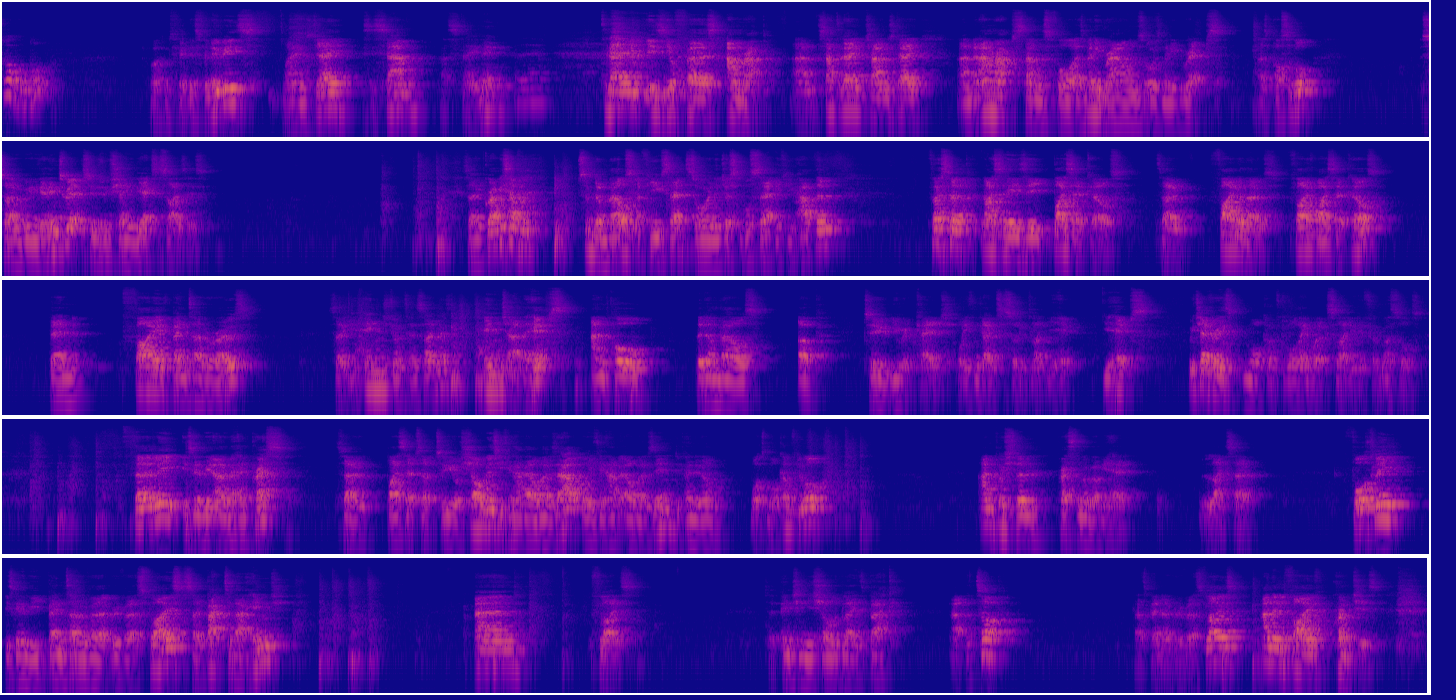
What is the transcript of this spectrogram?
Hallo. Welcome to Fitness for Noobies. My name's Jay. This is Sam. That's staying in. Hello. Today is your first AMRAP. Um, Saturday, challenge day. Um, and AMRAP stands for as many rounds or as many reps as possible. So we're going to get into it as soon as we've shown you the exercises. So grab yourself some dumbbells, a few sets or an adjustable set if you have them. First up, nice and easy, bicep curls. So five of those, five bicep curls. Then five bent over rows. So you hinge, do you want to turn sideways? Hinge at the hips and pull the dumbbells up to your rib cage, or you can go to sort of like your hip, your hips, whichever is more comfortable. They work slightly different muscles. Thirdly, is going to be an overhead press. So biceps up to your shoulders. You can have elbows out, or you can have elbows in, depending on what's more comfortable and push them, press them above your head, like so. Fourthly is going to be bent over reverse flies, so back to that hinge, and flies. So pinching your shoulder blades back at the top, that's bent over reverse flies, and then five crunches.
